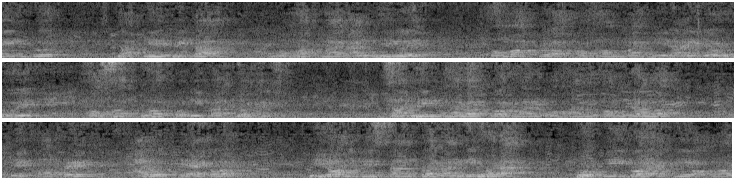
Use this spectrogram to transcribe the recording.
দিনটোত জাতিৰ পিতা মহাত্মা গান্ধীলৈ সমগ্ৰ অসমবাসী ৰাইজৰ হৈ সশ্ৰদ্ধ প্ৰণিপাত জনাইছোঁ। স্বাধীন ভাৰত গঢ়াৰ মহান সংগ্ৰামত দেশপ্ৰেম আৰু ত্যাগৰ বিৰল দৃষ্টান্ত দাঙি ধৰা প্ৰতিগৰাকী অমৰ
